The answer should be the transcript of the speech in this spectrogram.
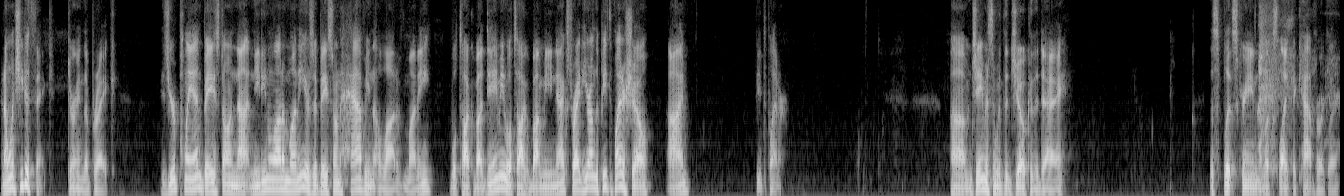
And I want you to think during the break is your plan based on not needing a lot of money or is it based on having a lot of money? We'll talk about Damian. We'll talk about me next, right here on the Pete the Planner Show. I'm Pete the Planner. Um, Jameson with the joke of the day. The split screen looks like a cat burglar.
